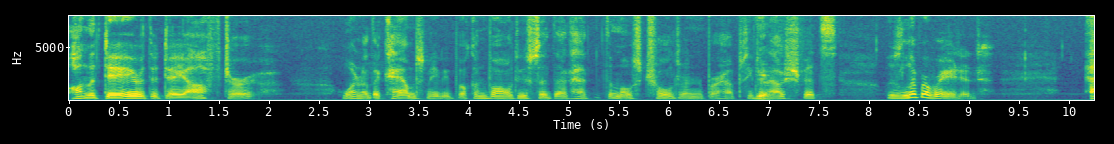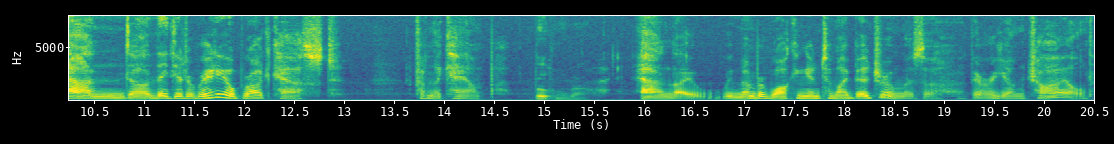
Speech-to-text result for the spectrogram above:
on the day or the day after one of the camps, maybe Buchenwald, you said that had the most children, perhaps even Yes. Auschwitz, was liberated. and uh, they did a radio broadcast from the camp. Buchenwald. And I remember walking into my bedroom as a very young child.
